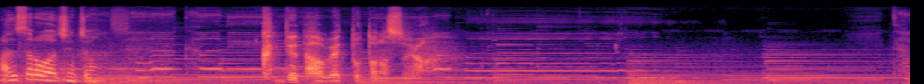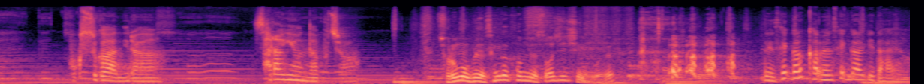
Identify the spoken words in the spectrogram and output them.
안쓰러워 진짜. 근데 나 왜 또 떠났어요? 복수가 아니라 사랑이었나 보죠 저런 거 그냥 생각하면 써지시는 거예요? 네, 생각하면 생각이 나요.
